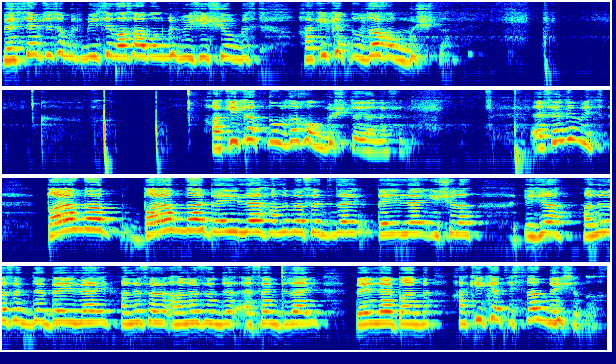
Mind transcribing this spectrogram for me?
Mezhepsiz birisi vahab olmuş, bir şey olmuş. Hakikaten uzak olmuşlar. Hakikatle uzak olmuştu yani efendim. Efendimiz bayanlar, bayanlar beyler, hanımefendiler beyler, işler, işler, hanımefendi beyler, hanıfe, hanımefendi efendiler, beyler, bayanlar. Hakikat İslam inşallah.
